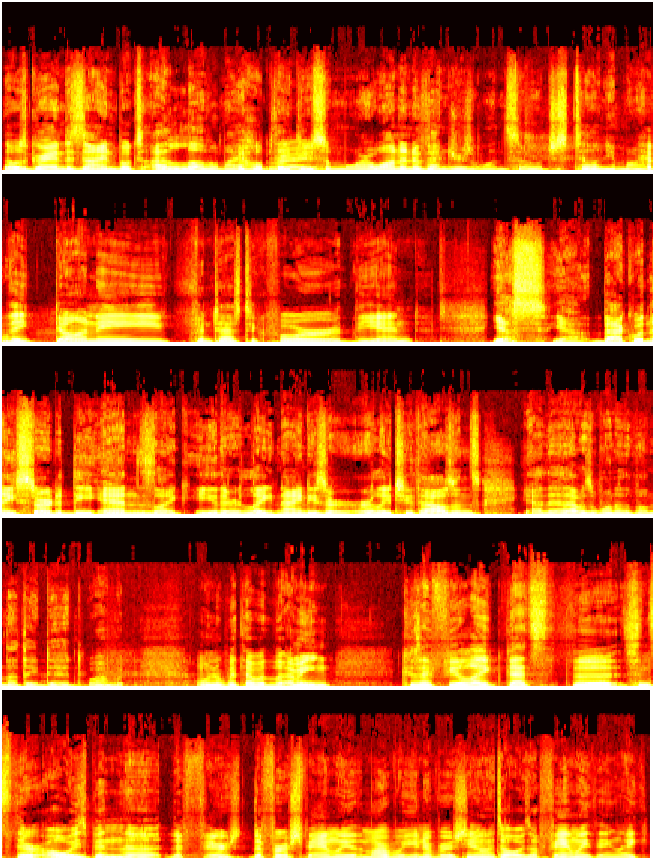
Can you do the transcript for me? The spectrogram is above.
Those Grand Design books, I love them. I hope they do some more. I want an Avengers one, so just telling you, Marvel. have they done a Fantastic Four the end? Yes, yeah. Back when they started the ends, like either late '90s or early 2000s, yeah, that, that was one of them that they did. What would, I wonder what that would. I mean, because I feel like that's the since they're always been the the first the first family of the Marvel universe. You know, it's always a family thing. Like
